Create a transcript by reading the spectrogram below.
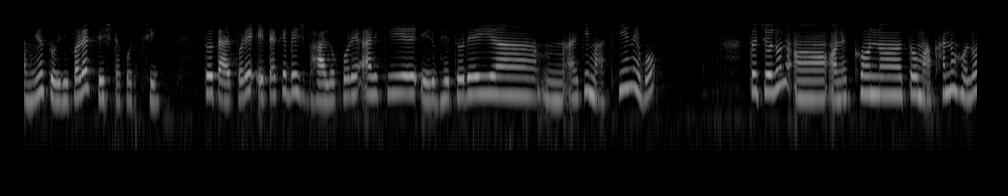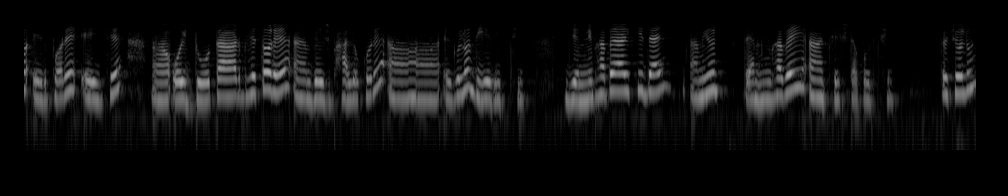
আমিও তৈরি করার চেষ্টা করছি। তো তারপরে এটাকে বেশ ভালো করে আর কি এর ভেতরেই আর কি মাখিয়ে নেব। তো চলুন অনেকক্ষণ তো মাখানো হলো। এরপরে এই যে ওই ডোটার ভেতরে বেশ ভালো করে এগুলো দিয়ে দিচ্ছি। যেমনিভাবে আর কি দেয়, আমিও তেমনিভাবেই চেষ্টা করছি। তো চলুন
